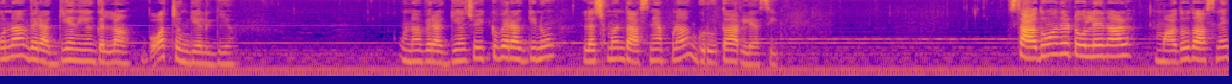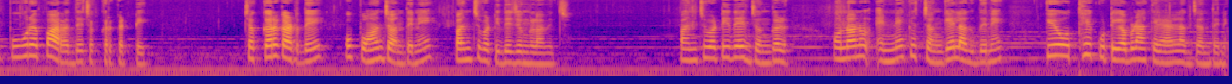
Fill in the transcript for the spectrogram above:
ਉਹਨਾਂ ਵਿਰਾਗੀਆਂ ਦੀਆਂ ਗੱਲਾਂ ਬਹੁਤ ਚੰਗੀਆਂ ਲੱਗੀਆਂ। ਉਹਨਾਂ ਵਿਰਾਗੀਆਂ ਚੋਂ ਇੱਕ ਵਿਰਾਗੀ ਨੂੰ ਲక్ష్మణ ਦਾਸ ਨੇ ਆਪਣਾ ਗੁਰੂ ਧਾਰ ਲਿਆ ਸੀ। ਸਾਧੂਆਂ ਦੇ ਟੋਲੇ ਨਾਲ ਮਾਧੋ ਦਾਸ ਨੇ ਪੂਰੇ ਭਾਰਤ ਦੇ ਚੱਕਰ ਕੱਟੇ। ਚੱਕਰ ਕੱਟਦੇ ਉਹ ਪਹੁੰਚ ਜਾਂਦੇ ਨੇ ਪੰਚਵਟੀ ਦੇ ਜੰਗਲਾਂ ਵਿੱਚ। ਪੰਚਵਟੀ ਦੇ ਜੰਗਲ ਉਹਨਾਂ ਨੂੰ ਇੰਨੇ ਕਿ ਚੰਗੇ ਲੱਗਦੇ ਨੇ ਕਿ ਉਹ ਉੱਥੇ ਕੁਟਿਆ ਬਣਾ ਕੇ ਰਹਿਣ ਲੱਗ ਜਾਂਦੇ ਨੇ।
